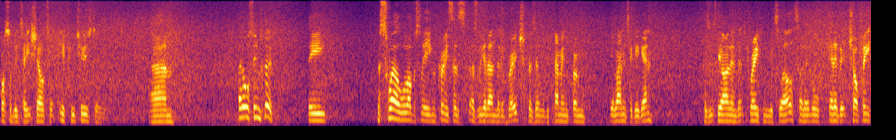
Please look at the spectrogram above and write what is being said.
possibly take shelter if we choose to. Um, that all seems good. The the swell will obviously increase as, as we get under the bridge because it will be coming from the Atlantic again because it's the island that's breaking the swell so it will get a bit choppy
